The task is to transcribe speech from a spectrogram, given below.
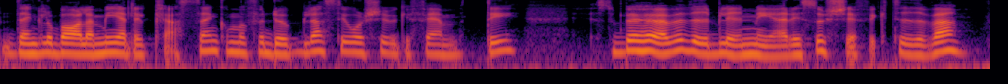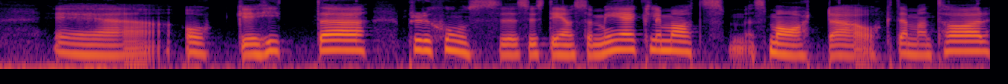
den globala medelklassen kommer att fördubblas till år 2050 så behöver vi bli mer resurseffektiva och hitta produktionssystem som är klimatsmarta och där man tar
